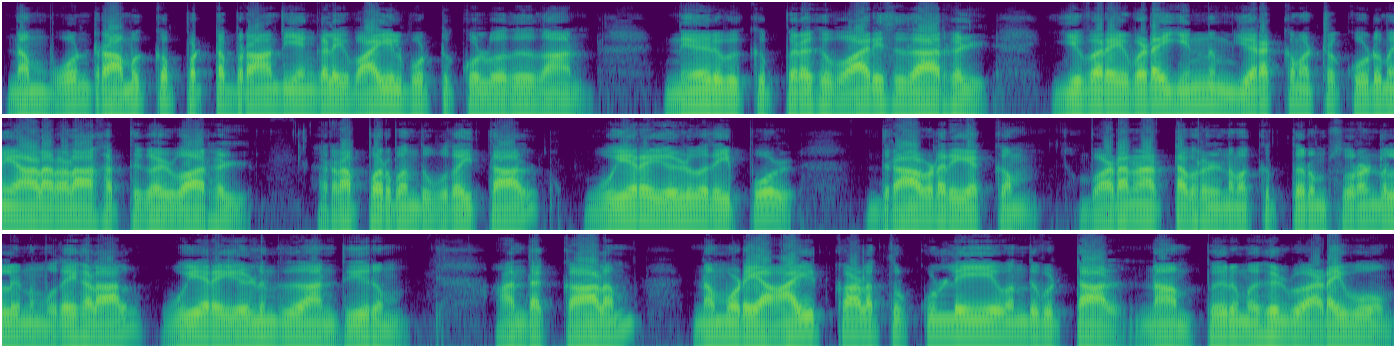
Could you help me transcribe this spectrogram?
நம் போன்ற அமுக்கப்பட்ட பிராந்தியங்களை வாயில் போட்டுக் கொள்வதுதான். நேருவுக்கு பிறகு வாரிசுதார்கள். இவரை விட இன்னும் இரக்கமற்ற கொடுமையாளர்களாக திகழ்வார்கள். ரப்பர் பந்து உதைத்தால் உயர எழுவதைப் போல் திராவிடர் இயக்கம் வடநாட்டவர்கள் நமக்கு தரும் சுரண்டல் என்னும் உதைகளால் உயர எழுந்துதான் தீரும். அந்த காலம் நம்முடைய ஆயுட்காலத்திற்குள்ளேயே வந்துவிட்டால் நாம் பெருமகிழ்வு அடைவோம்.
